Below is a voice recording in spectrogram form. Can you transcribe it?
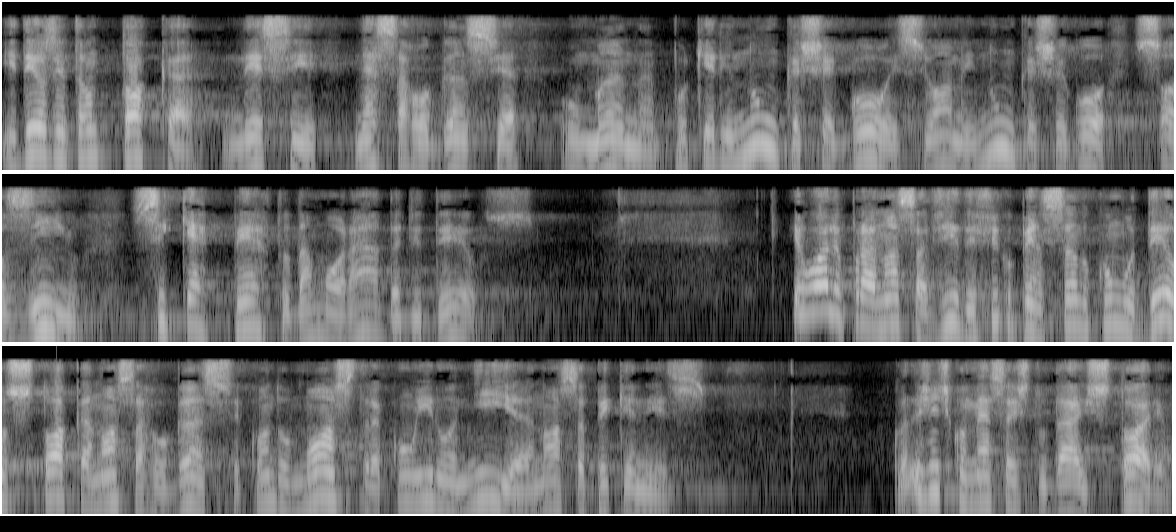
E Deus então toca nesse, nessa arrogância humana, porque ele nunca chegou, esse homem nunca chegou sozinho sequer perto da morada de Deus. Eu olho para a nossa vida e fico pensando como Deus toca a nossa arrogância quando mostra com ironia a nossa pequenez. Quando a gente começa a estudar a história,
